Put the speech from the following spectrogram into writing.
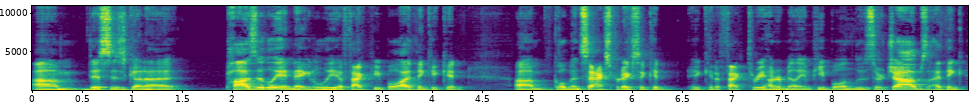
um, this is going to positively and negatively affect people. I think it could. Um, Goldman Sachs predicts it could it could affect 300 million people and lose their jobs. I think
